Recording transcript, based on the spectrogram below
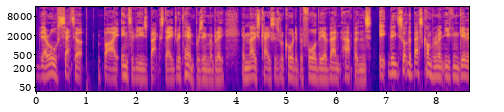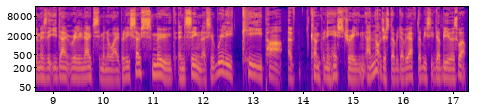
They're all set up by interviews backstage with him, presumably in most cases recorded before the event happens. It, the sort of the best compliment you can give him is that you don't really notice him in a way, but he's so smooth and seamless. A really key part of company history, and not just WWF, WCW as well.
